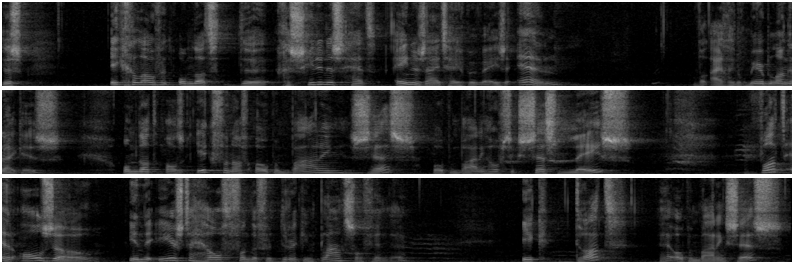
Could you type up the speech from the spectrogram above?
Dus ik geloof het omdat de geschiedenis het enerzijds heeft bewezen en, wat eigenlijk nog meer belangrijk is, omdat als ik vanaf Openbaring 6, Openbaring hoofdstuk 6 lees, wat er al zo in de eerste helft van de verdrukking plaats zal vinden, ik dat, hè, Openbaring 6,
